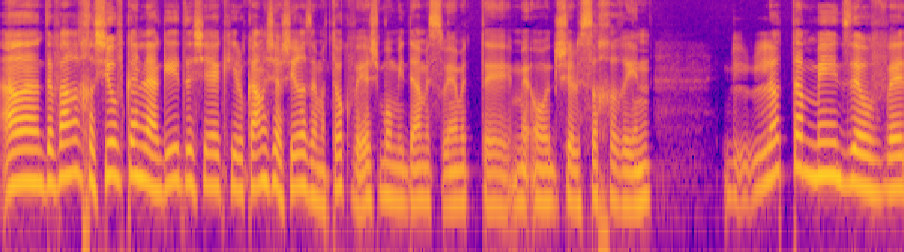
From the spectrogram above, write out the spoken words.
הדבר החשוב כאן להגיד זה שכאילו כמה שהשיר הזה מתוק ויש בו מידה מסוימת uh, מאוד של סחרין, לא תמיד זה עובד,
